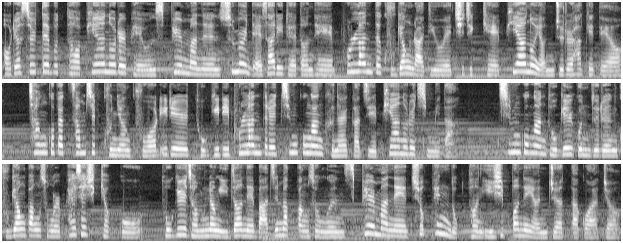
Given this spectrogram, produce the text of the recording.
어렸을 때부터 피아노를 배운 스필만은 24살이 되던 해 폴란드 국영 라디오에 취직해 피아노 연주를 하게 되어 1939년 9월 1일 독일이 폴란드를 침공한 그날까지 피아노를 칩니다. 침공한 독일군들은 국영 방송을 폐쇄시켰고 독일 점령 이전의 마지막 방송은 스필만의 쇼팽 녹턴 20번의 연주였다고 하죠.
